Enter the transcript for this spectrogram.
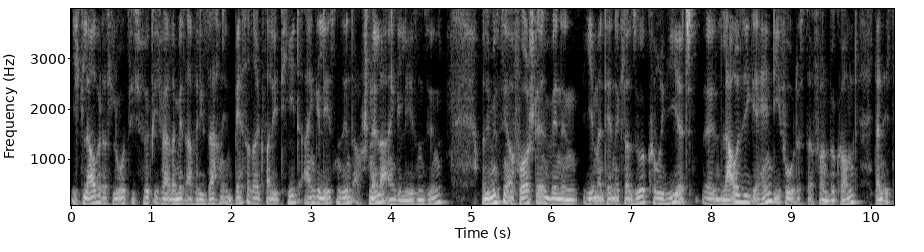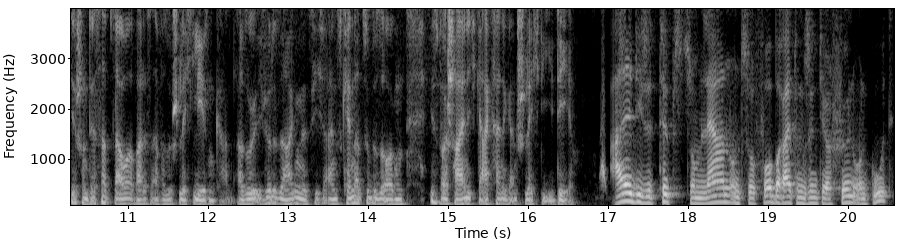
Ich glaube, das lohnt sich wirklich, weil damit einfach die Sachen in besserer Qualität eingelesen sind, auch schneller eingelesen sind. Und Sie müssen sich auch vorstellen, wenn jemand, der eine Klausur korrigiert, äh, lausige Handyfotos davon bekommt, dann ist der schon deshalb sauer, weil es einfach so schlecht lesen kann. Also ich würde sagen, sich einen Scanner zu besorgen, ist wahrscheinlich gar keine ganz schlechte Idee. All diese Tipps zum Lernen und zur Vorbereitung sind ja schön und gut.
